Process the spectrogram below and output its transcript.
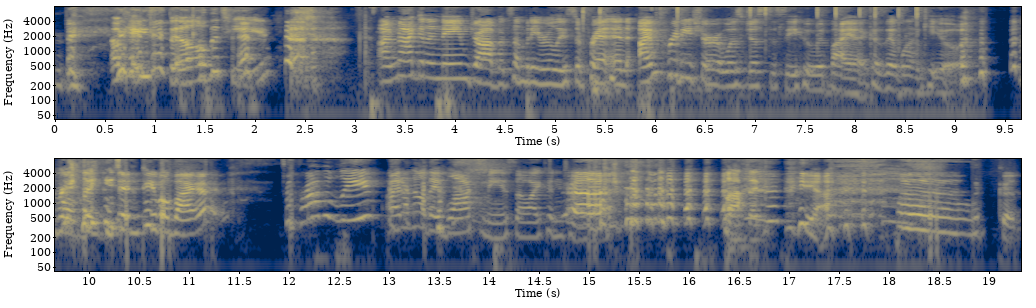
Okay, spill the tea. I'm not gonna name drop, but somebody released a print, and I'm pretty sure it was just to see who would buy it because it wasn't cute. Really? Did people buy it? Probably. I don't know. They blocked me, so I couldn't try. Classic. yeah. Good.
